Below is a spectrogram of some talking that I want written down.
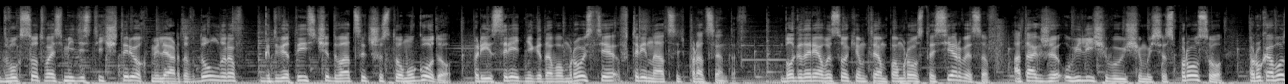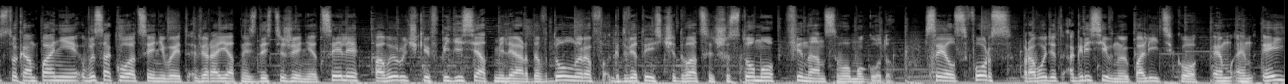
284 миллиардов долларов к 2026 году при среднегодовом росте в 13%. Благодаря высоким темпам роста сервисов, а также увеличивающемуся спросу, руководство компании высоко оценивает вероятность достижения цели по выручке в 50 миллиардов долларов к 2026 финансовому году. Salesforce проводит агрессивную политику M&A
